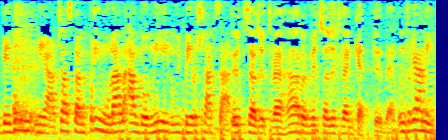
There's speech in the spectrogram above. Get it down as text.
vedenia aceasta în primul an al domniei lui Belșațar, 553-552-ben. între anii 553-552.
